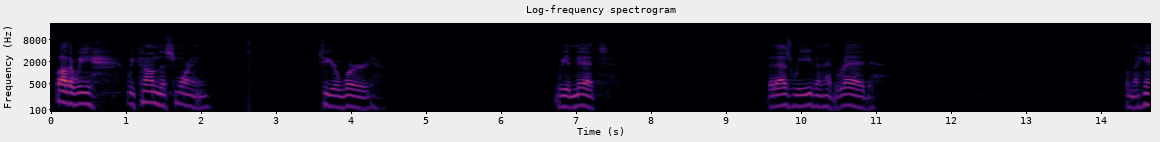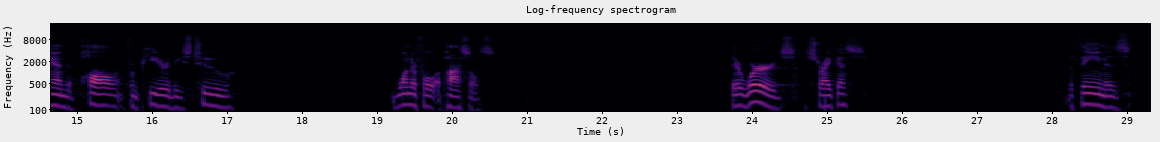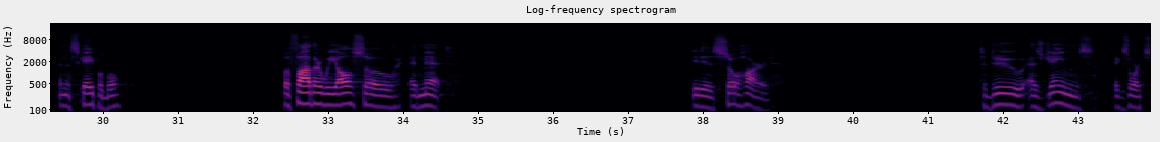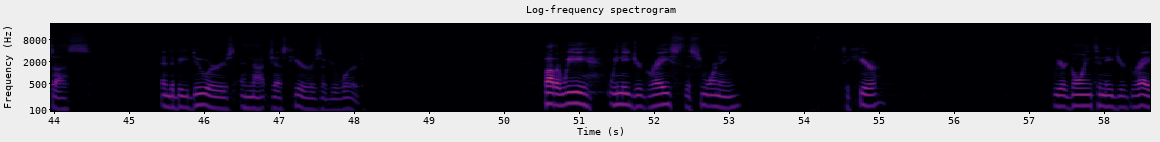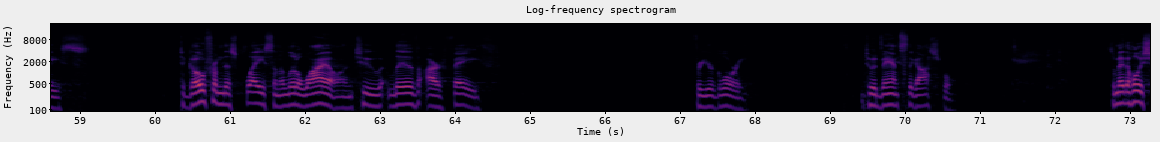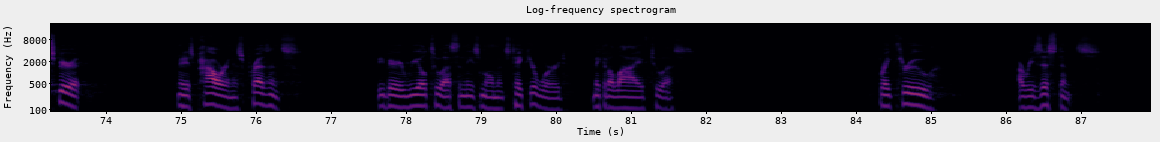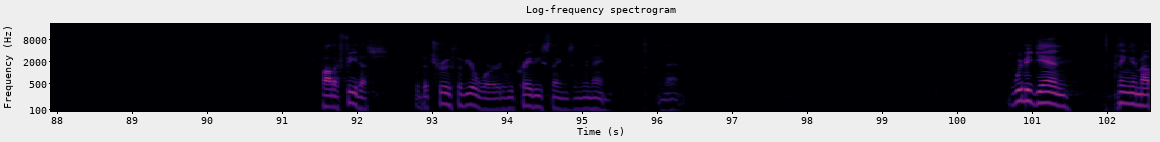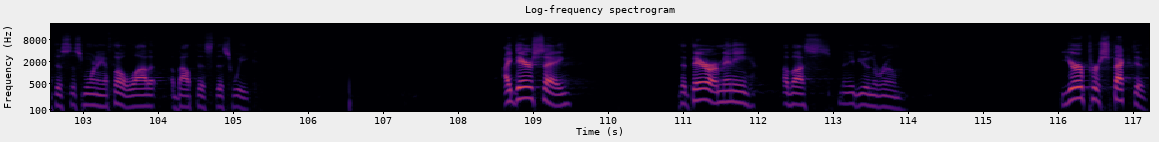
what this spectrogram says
Father, we, we come this morning to your word. We admit that as we even have read from the hand of Paul and from Peter, these two wonderful apostles, their words strike us. The theme is inescapable. But Father, we also admit it is so hard to do as James exhorts us and to be doers and not just hearers of your word. Father, we, we need your grace this morning to hear. We are going to need your grace to go from this place in a little while and to live our faith for your glory, to advance the gospel. So may the Holy Spirit, may His power and His presence be very real to us in these moments. Take your word, make it alive to us. Break through our resistance. Father, feed us with the truth of your word. And we pray these things in your name. Amen. As we begin thinking about this this morning. I've thought a lot about this this week. I dare say that there are many of us, many of you in the room, your perspective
